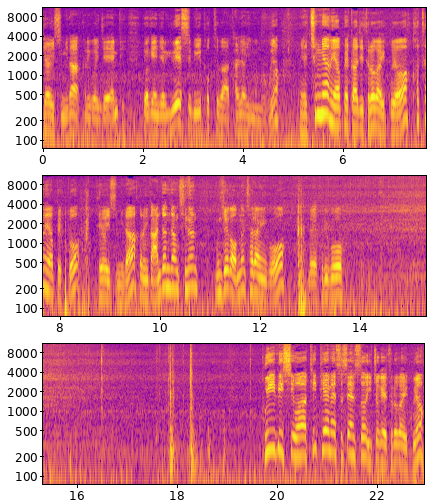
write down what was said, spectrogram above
되어 있습니다. 그리고 이제 MP 여기에 이제 USB 포트가 달려 있는 거고요. 예, 측면 에어백까지 들어가 있고요. 커튼 에어백도 되어 있습니다. 그러니까 안전장치는 문제가 없는 차량이고, 네 그리고 VDC와 TPMS 센서 이쪽에 들어가 있고요.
